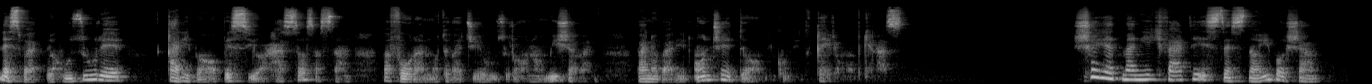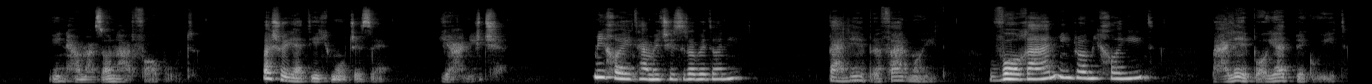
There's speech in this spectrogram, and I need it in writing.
نسبت به حضور غریبه ها بسیار حساس هستند و فورا متوجه حضور آنها می شوند بنابراین آنچه ادعا می کنید غیر ممکن است. شاید من یک فرد استثنایی باشم. این هم از آن حرفا بود. و شاید یک معجزه. یعنی چه؟ می‌خواهید همه چیز را بدانید؟ بله بفرمایید. واقعا این را می‌خواهید؟ بله باید بگویید.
